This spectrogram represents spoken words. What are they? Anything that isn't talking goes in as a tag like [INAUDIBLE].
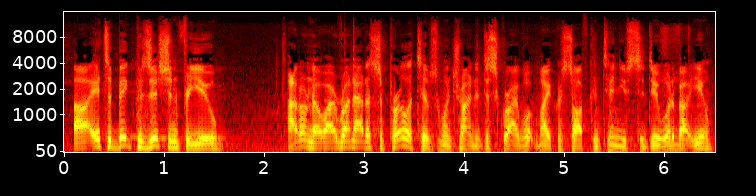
Uh, it's a big position for you. I don't know. I run out of superlatives when trying to describe what Microsoft continues to do. What about you?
